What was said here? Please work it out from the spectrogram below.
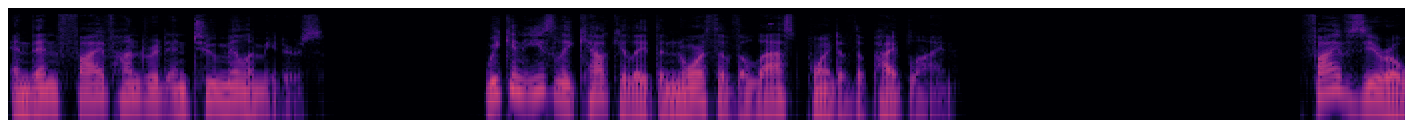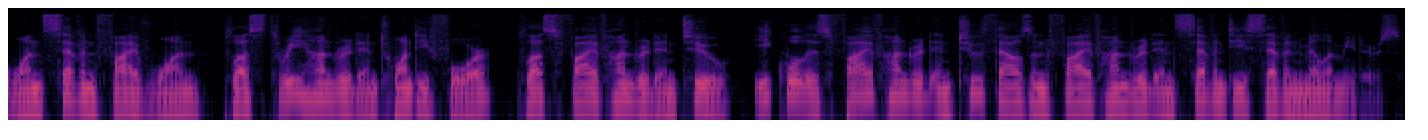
and then 502 mm. We can easily calculate the north of the last point of the pipeline. 501751 plus 324 plus 502 equal is 502,577 millimeters.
